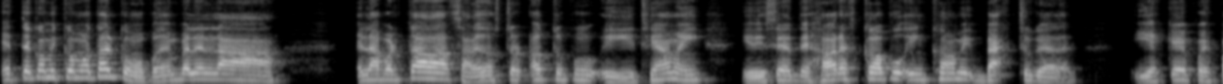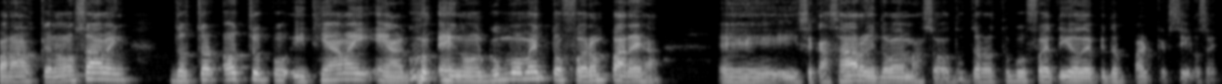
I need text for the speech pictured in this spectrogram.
este cómic como tal, como pueden ver en la, en la portada sale Doctor Octopus y TMA y dice The hottest couple in comic back together. Y es que, pues, para los que no lo saben, Doctor Octopus y TMA en algún, en algún momento fueron pareja eh, y se casaron y todo lo demás. Doctor Octopus fue tío de Peter Parker, sí lo sé.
